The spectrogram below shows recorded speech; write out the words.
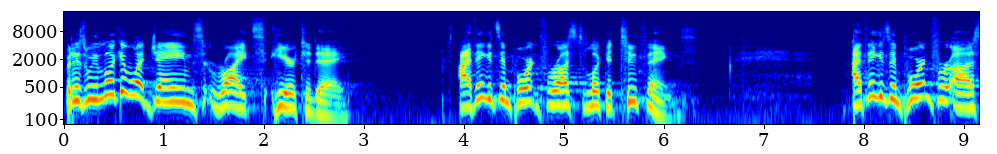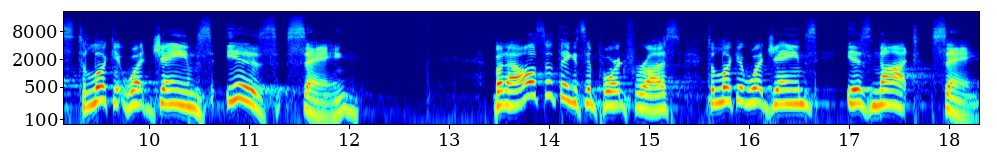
But as we look at what James writes here today, I think it's important for us to look at two things. I think it's important for us to look at what James is saying but I also think it's important for us to look at what James is not saying.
